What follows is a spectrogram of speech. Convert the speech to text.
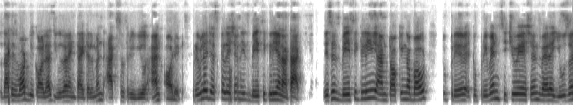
So that is what we call as user entitlement access review and audit. Privilege escalation okay. is basically an attack this is basically i'm talking about to pre to prevent situations where a user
